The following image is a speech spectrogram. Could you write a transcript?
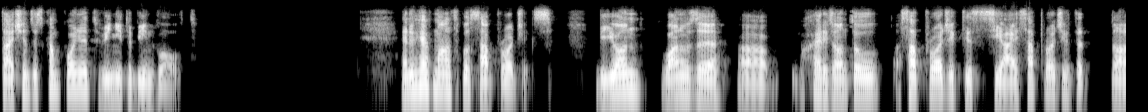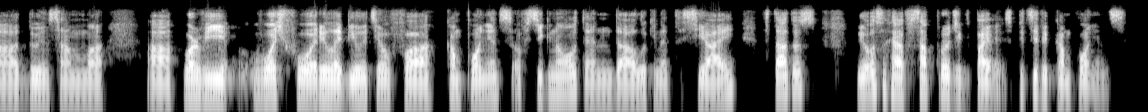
touching this component, we need to be involved. And we have multiple sub-projects. Beyond one of the uh, horizontal sub-project is CI sub-project that uh, doing some uh, uh, where we watch for reliability of uh, components of SIG-Node and uh, looking at CI status. We also have sub-projects by specific components.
